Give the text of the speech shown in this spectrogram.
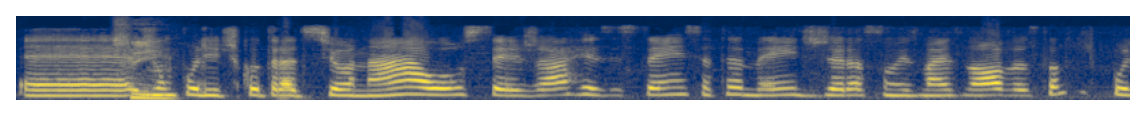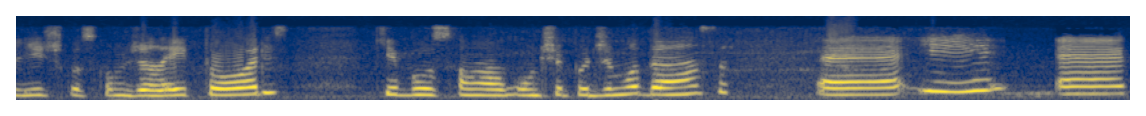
é, de um político tradicional, ou seja, a resistência também de gerações mais novas, tanto de políticos como de eleitores, que buscam algum tipo de mudança, é, e é,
